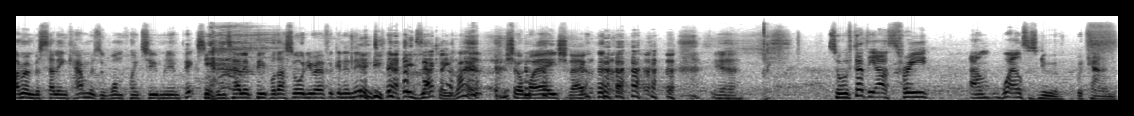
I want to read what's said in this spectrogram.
I remember selling cameras with 1.2 million pixels and telling people that's all you're ever going to need. yeah, exactly. Right. Show my age now. yeah. So we've got the R3 um, what else is new with Canon?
